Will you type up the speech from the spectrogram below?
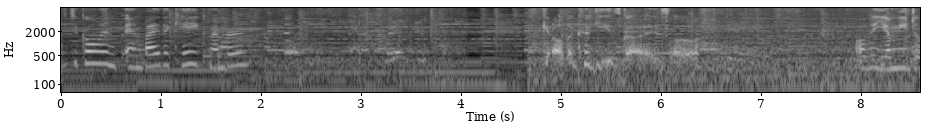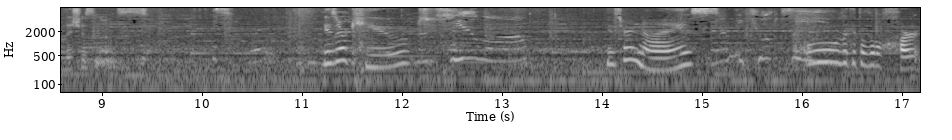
have to go and, and buy the cake, remember? Get all the cookies, guys. Oh. All the yummy deliciousness. These are cute. These are nice. Oh, look at the little heart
